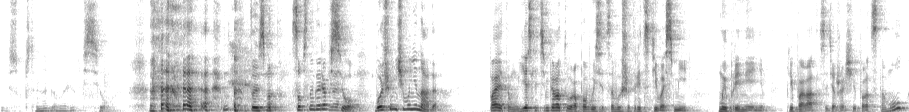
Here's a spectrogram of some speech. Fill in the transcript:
И, собственно говоря, все. То есть, вот, собственно говоря, все. Больше ничего не надо. Поэтому, если температура повысится выше 38, мы применим препараты, содержащие парацетамол.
